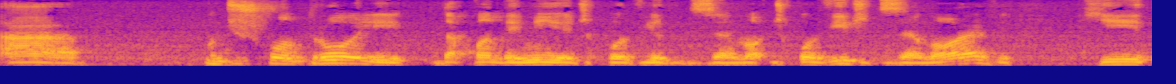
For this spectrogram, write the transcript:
a, o descontrole da pandemia de Covid-19, de COVID que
